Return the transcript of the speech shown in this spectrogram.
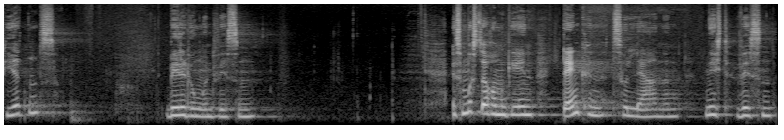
Viertens, Bildung und Wissen. Es muss darum gehen, denken zu lernen, nicht Wissen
